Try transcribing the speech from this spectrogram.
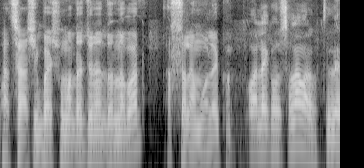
আচ্ছা আশিক ভাই সময়ের জন্য ধন্যবাদ। আসসালামু আলাইকুম। ওয়ালাইকুম আসসালাম রহমতুল্লাহ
